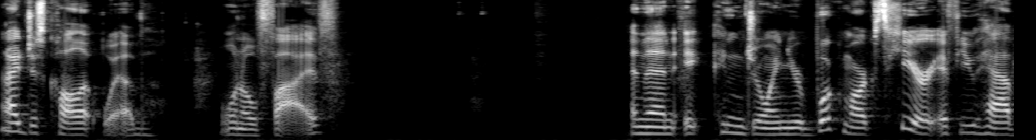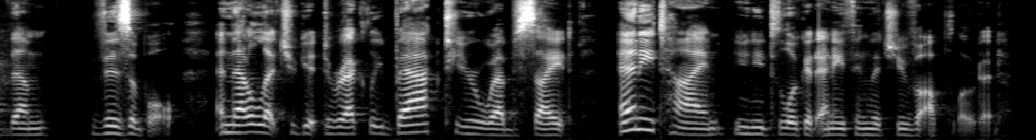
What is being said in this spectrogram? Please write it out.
I just call it Web 105 and then it can join your bookmarks here if you have them visible. And that'll let you get directly back to your website anytime you need to look at anything that you've uploaded.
